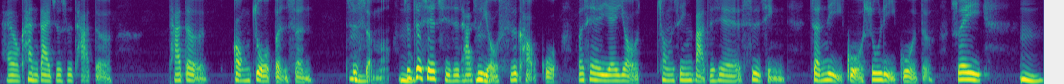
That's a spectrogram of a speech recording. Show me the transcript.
还有看待就是他的他的工作本身是什么，嗯。就这些其实他是有思考过，而且也有重新把这些事情整理过、梳理过的，所以。嗯。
